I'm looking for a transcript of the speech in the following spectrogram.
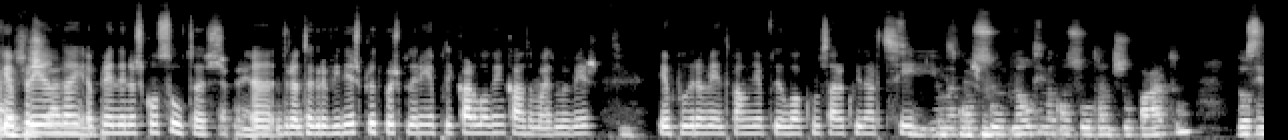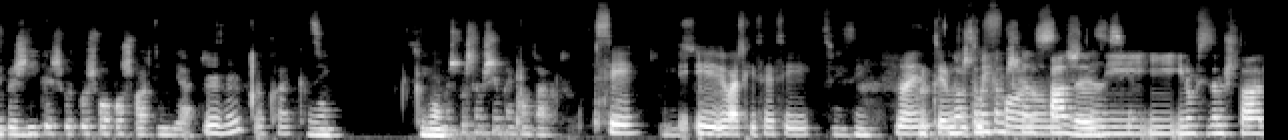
que antes aprendem, aprendem nas consultas Aprendem. ah, durante a gravidez para depois poderem aplicar logo em casa. Mais uma vez, Sim. Empoderamento para a mulher poder logo começar a cuidar de si. Sim, eu na, consulta, na última consulta antes do parto, dou sempre as dicas para depois para o pós-parto imediato. Uhum, ok. Que bom. Sim. Que Sim, bom. Mas depois estamos sempre em contacto. Sim, e eu acho que isso é assim, sim. Sim. não é? Porque Termos nós também estamos cansadas e, e, e não precisamos estar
